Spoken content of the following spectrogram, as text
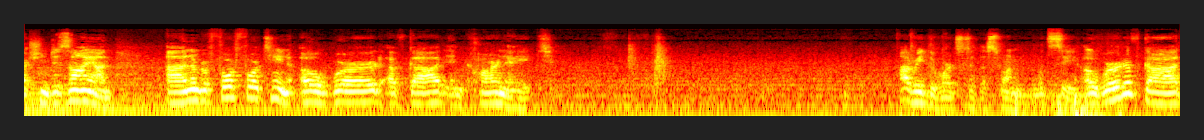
Marching to Zion. Uh, number 414, O Word of God incarnate. I'll read the words to this one. Let's see. O Word of God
